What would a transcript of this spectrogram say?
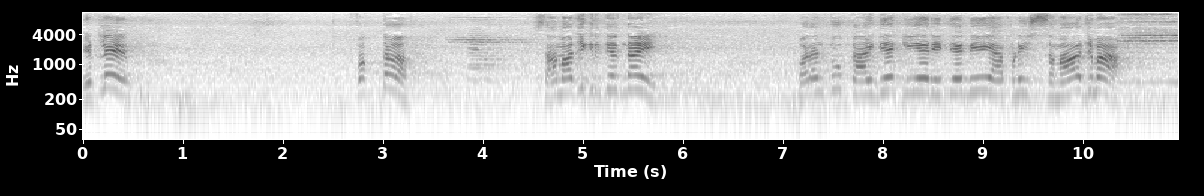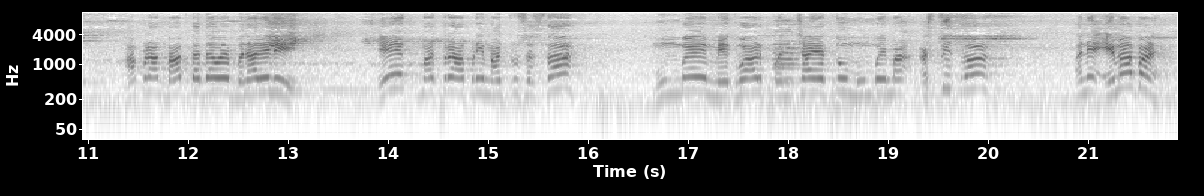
એટલે ફક્ત સામાજિક રીતે જ નહીં, પરંતુ કાયદેકીય રીતે બી આપણી સમાજમાં આપણા બાપ દાદાઓએ બનાવેલી એકમાત્ર આપણી માતૃ સંસ્થા મુંબઈ મેઘવાળ પંચાયતનું મુંબઈમાં અસ્તિત્વ. અને એમાં પણ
